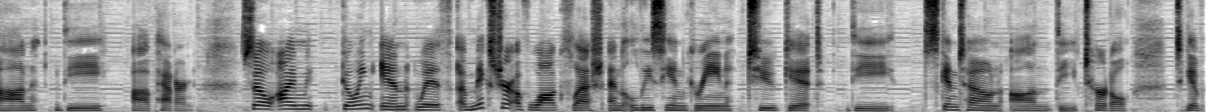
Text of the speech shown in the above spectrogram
on the uh, pattern. So I'm going in with a mixture of Waagh! Flesh and Elysian green to get the skin tone on the turtle to give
